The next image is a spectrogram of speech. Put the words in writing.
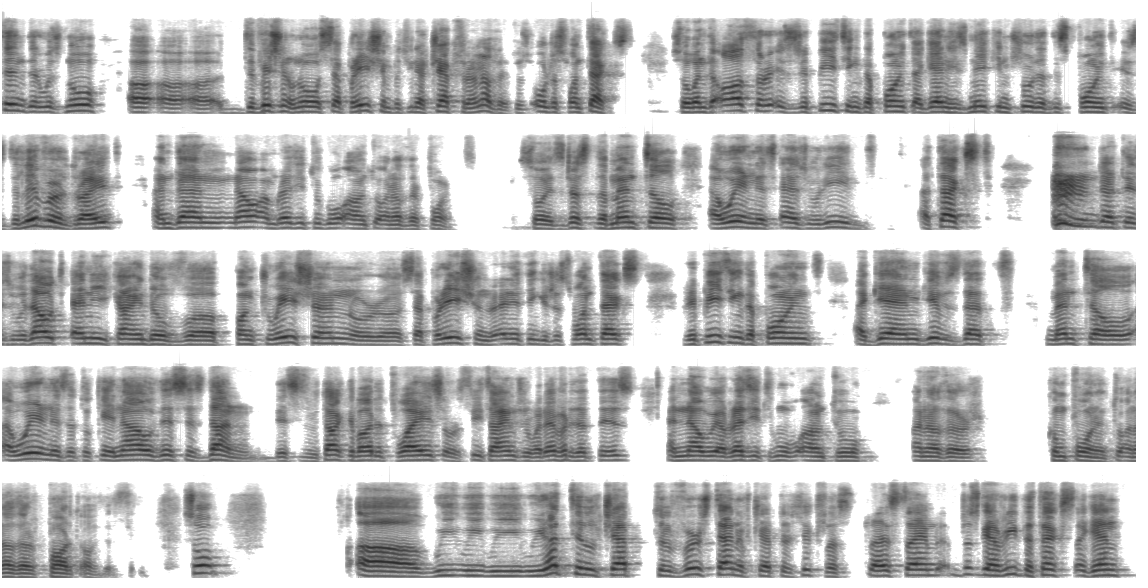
there was no uh, uh, uh, division or no separation between a chapter and another. It was all just one text. So when the author is repeating the point again, he's making sure that this point is delivered right. And then now I'm ready to go on to another point. So it's just the mental awareness as you read a text that is without any kind of uh, punctuation or uh, separation or anything. It's just one text. Repeating the point again gives that mental awareness that okay now this is done. This is we talked about it twice or three times or whatever that is and now we are ready to move on to another component to another part of the thing. So uh, we, we, we, we read till chapter till verse 10 of chapter 6 last, last time. I'm just going to read the text again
